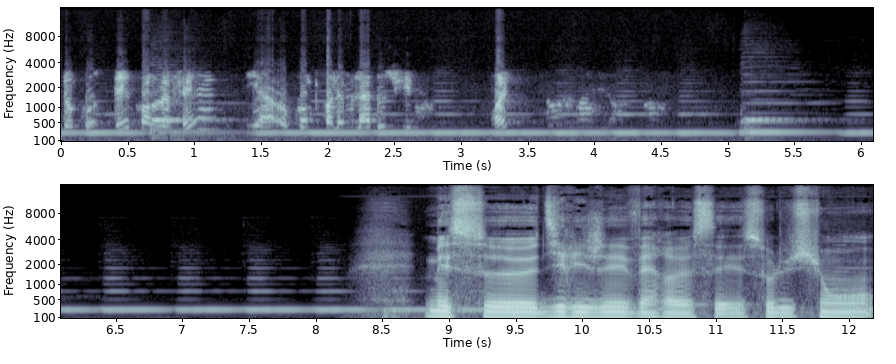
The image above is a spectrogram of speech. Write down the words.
Donc, dès qu'on le fait, il n'y a aucun problème là-dessus. Oui. Mais se diriger vers euh, ces solutions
